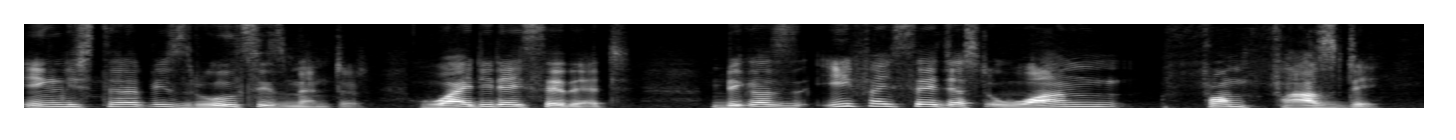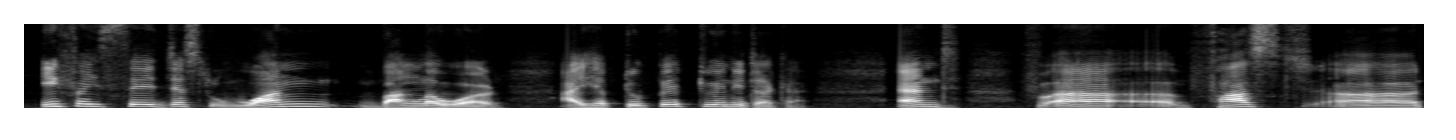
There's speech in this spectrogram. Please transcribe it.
english therapy is rules is mentor why did i say that? Because if i say just one from first day if i say just one bangla word i have to pay 20 taka. And uh, first uh,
